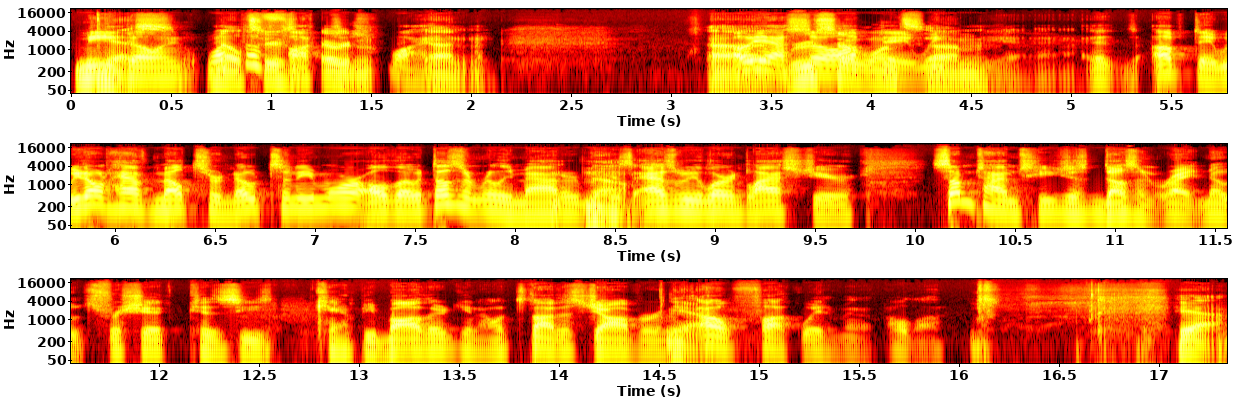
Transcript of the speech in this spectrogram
me Yes, going, what the fuck? or, Why? Uh, oh yeah, Russo so update. wants, we, um, yeah, update. We don't have Meltzer notes anymore, although it doesn't really matter No. because as we learned last year, sometimes he just doesn't write notes for shit because he can't be bothered. You know, it's not his job or anything. Yeah. Oh fuck! Wait a minute. Hold on. Yeah,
